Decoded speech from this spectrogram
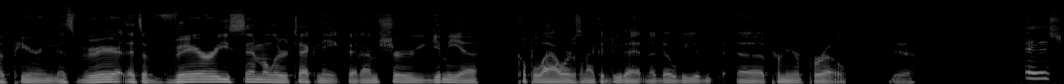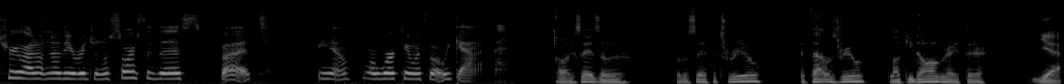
appearing. That's very that's a very similar technique that I'm sure you give me a couple hours and I could do that in Adobe uh, Premiere Pro. Yeah. It is true. I don't know the original source of this, but you know, we're working with what we got. All I say is, uh, what I say, if it's real, if that was real, lucky dog right there. Yeah.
